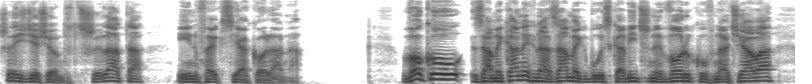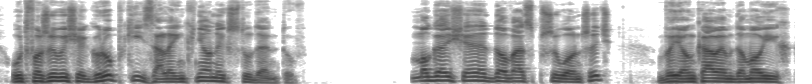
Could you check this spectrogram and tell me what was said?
63 lata, infekcja kolana. Wokół zamykanych na zamek błyskawiczny worków na ciała utworzyły się grupki zalęknionych studentów. Mogę się do was przyłączyć? Wyjąkałem do moich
